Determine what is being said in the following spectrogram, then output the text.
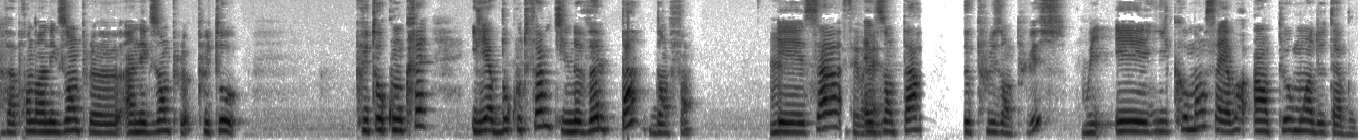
on va prendre un exemple, un exemple plutôt, plutôt concret il y a beaucoup de femmes qui ne veulent pas d'enfants. Mm. Et ça, elles en parlent de plus en plus. Oui. Et il commence à y avoir un peu moins de tabous.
